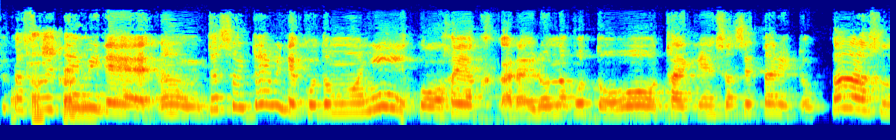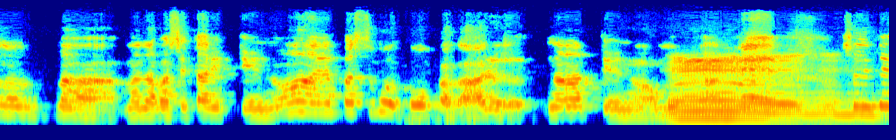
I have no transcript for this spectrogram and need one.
だまあからそういった意味で、うん、でそういった意味で子供にこう早くからいろんなことを体験させたりとか、そのまあ学ばせたりっていうのはやっぱすごい効果があるなっていうのは思ったんで、うん。それで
